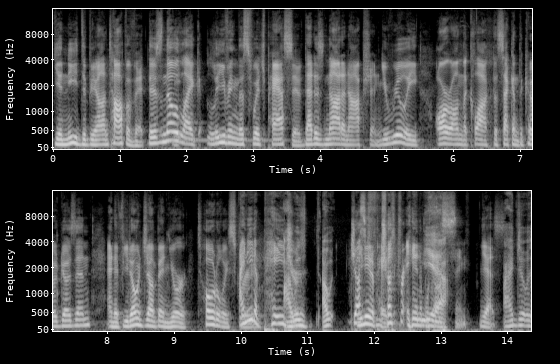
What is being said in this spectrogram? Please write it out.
You need to be on top of it. There's no like leaving the switch passive. That is not an option. You really are on the clock the second the code goes in, and if you don't jump in, you're totally screwed. I need a pager. I was, I, w- just, You need a pager. just for Animal Yeah. Crossing. yes, I, jo-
